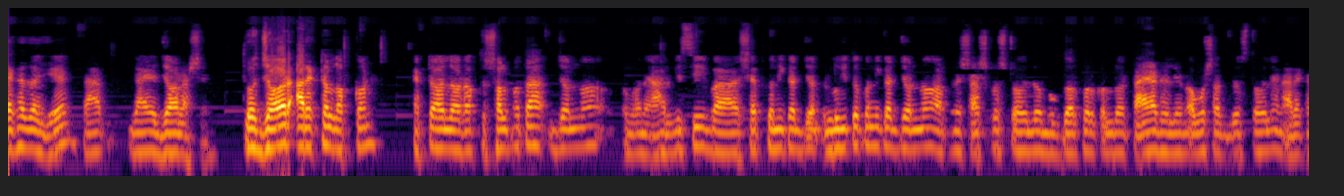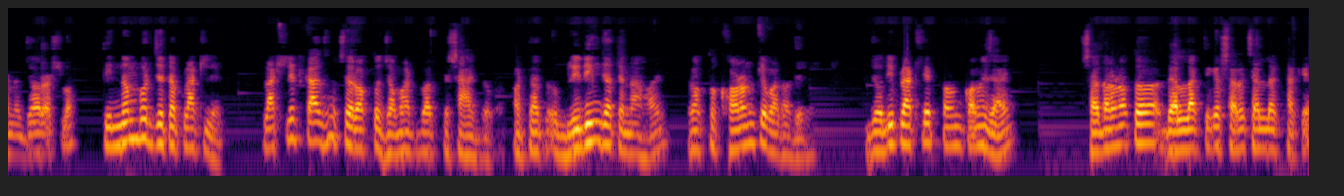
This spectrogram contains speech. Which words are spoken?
দেখা যায় যে তার গায়ে জ্বর আসে। তো জ্বর আরেকটা লক্ষণ, একটা হলো রক্ত স্বল্পতার জন্য মানে আরবিসি বা শ্বেতকণিকার জন্য লোহিত কণিকার জন্য আপনার শ্বাসকষ্ট হইল, মুখ দরকর করল টায়ার্ড হলেন, অবসাদগ্রস্ত হলেন, আর এখানে জ্বর আসলো। তিন নম্বর যেটা প্লাটলেট প্লাটলেট কাজ হচ্ছে রক্ত জমাট বাঁধতে সাহায্য করে। অর্থাৎ ব্লিডিং যাতে না হয়, রক্ত ক্ষরণকে বাধা দেবে। যদি প্লাটলেট কাউন্ট কমে যায়, সাধারণত দেড় লাখ থেকে সাড়ে চার লাখ থাকে।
